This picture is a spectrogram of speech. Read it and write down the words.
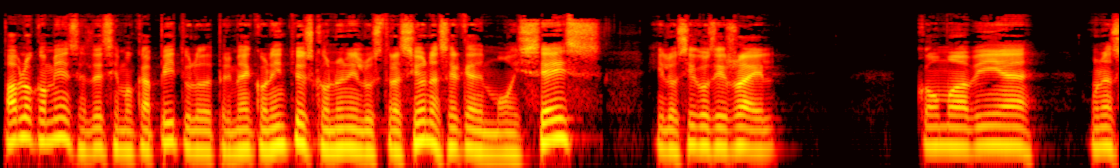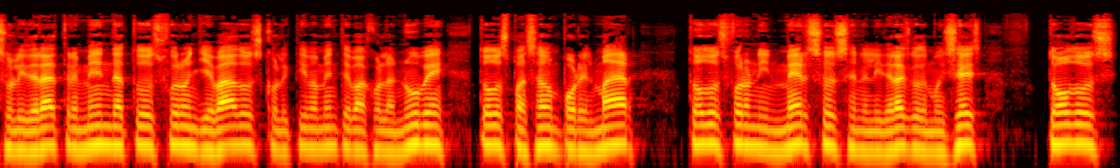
Pablo comienza el décimo capítulo de 1 Corintios con una ilustración acerca de Moisés y los hijos de Israel, cómo había una solidaridad tremenda, todos fueron llevados colectivamente bajo la nube, todos pasaron por el mar, todos fueron inmersos en el liderazgo de Moisés, todos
